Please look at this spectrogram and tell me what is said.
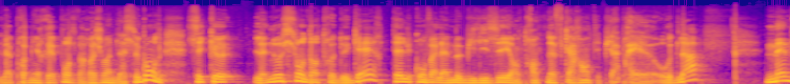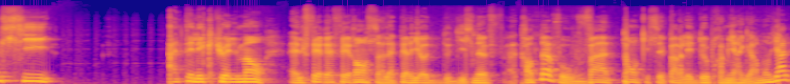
la première réponse va rejoindre la seconde, c'est que la notion d'entre-deux-guerres, telle qu'on va la mobiliser en 39-40 et puis après euh, au-delà, même si intellectuellement, elle fait référence à la période de 19 à 39, aux 20 ans qui séparent les deux premières guerres mondiales.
